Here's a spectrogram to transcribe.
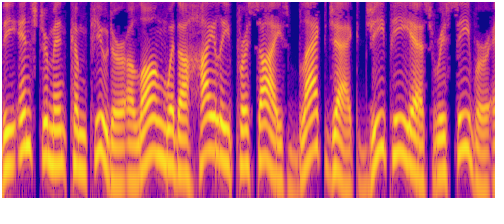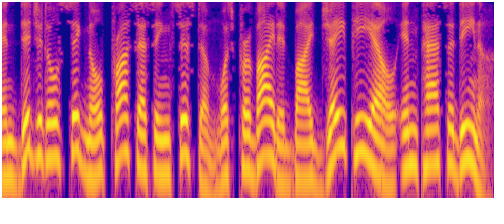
The instrument computer along with a highly precise Blackjack GPS receiver and digital signal processing system was provided by JPL in Pasadena.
